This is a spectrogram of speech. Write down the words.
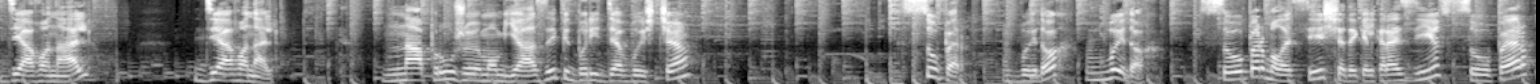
Діагональ. Діагональ. Напружуємо м'язи, підборіддя вище. Супер. Видох, видох. Супер, молодці. Ще декілька разів. Супер.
